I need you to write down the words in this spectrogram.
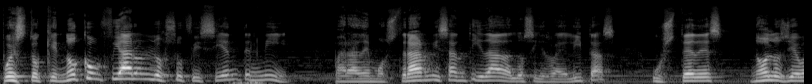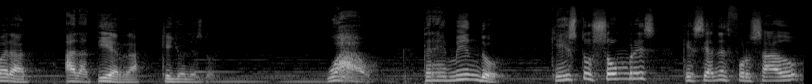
puesto que no confiaron lo suficiente en mí para demostrar mi santidad a los israelitas, ustedes no los llevarán a la tierra que yo les doy. ¡Wow! Tremendo que estos hombres que se han esforzado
